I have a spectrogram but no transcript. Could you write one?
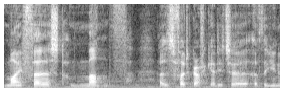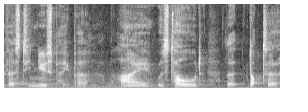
my first month as photographic editor of the university newspaper. I was told that Dr.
